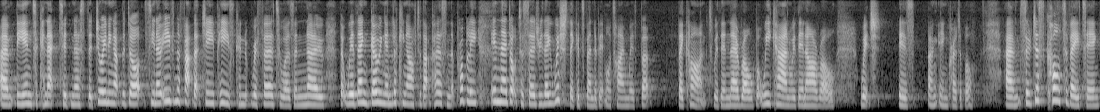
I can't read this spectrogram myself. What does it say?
um, the interconnectedness, the joining up the dots, you know, even the fact that GPs can refer to us and know that we're then going and looking after that person that probably in their doctor's surgery they wish they could spend a bit more time with, but they can't within their role, but we can within our role, which is incredible. Um, so just cultivating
